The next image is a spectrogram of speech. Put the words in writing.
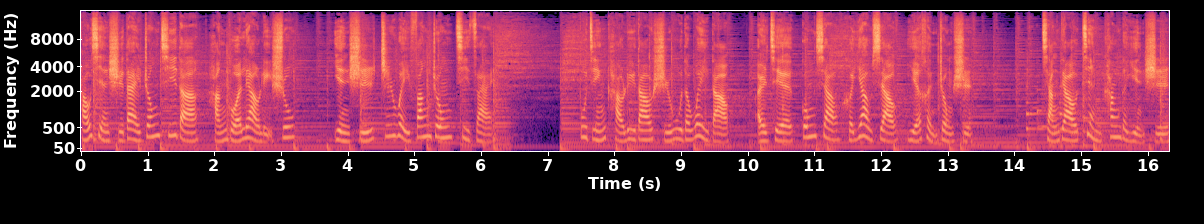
朝鲜时代中期的韩国料理书《饮食知味方》中记载，不仅考虑到食物的味道，而且功效和药效也很重视，强调健康的饮食。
